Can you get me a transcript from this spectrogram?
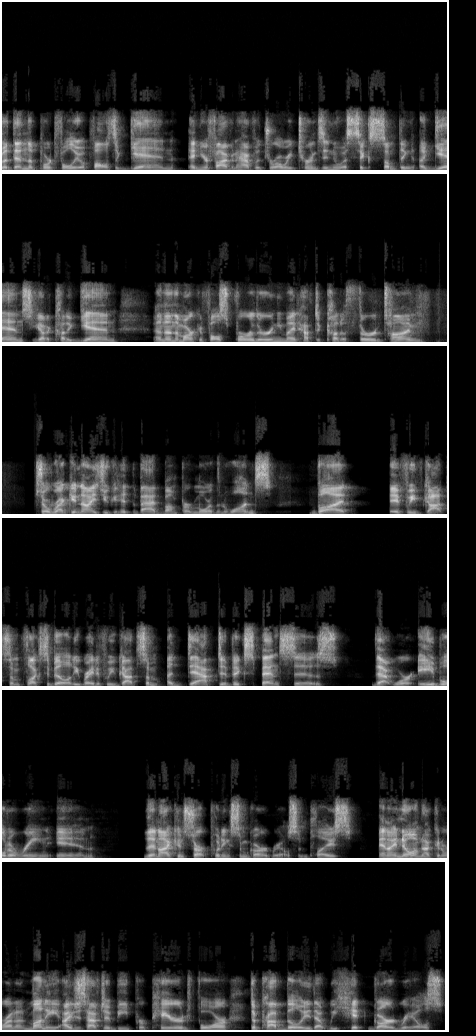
but then the portfolio falls again, and your five and a half withdrawal rate turns into a six something again. So you got to cut again, and then the market falls further, and you might have to cut a third time. So recognize you could hit the bad bumper more than once, but if we've got some flexibility, right? If we've got some adaptive expenses that we're able to rein in, then I can start putting some guardrails in place. And I know I'm not going to run on money. I just have to be prepared for the probability that we hit guardrails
